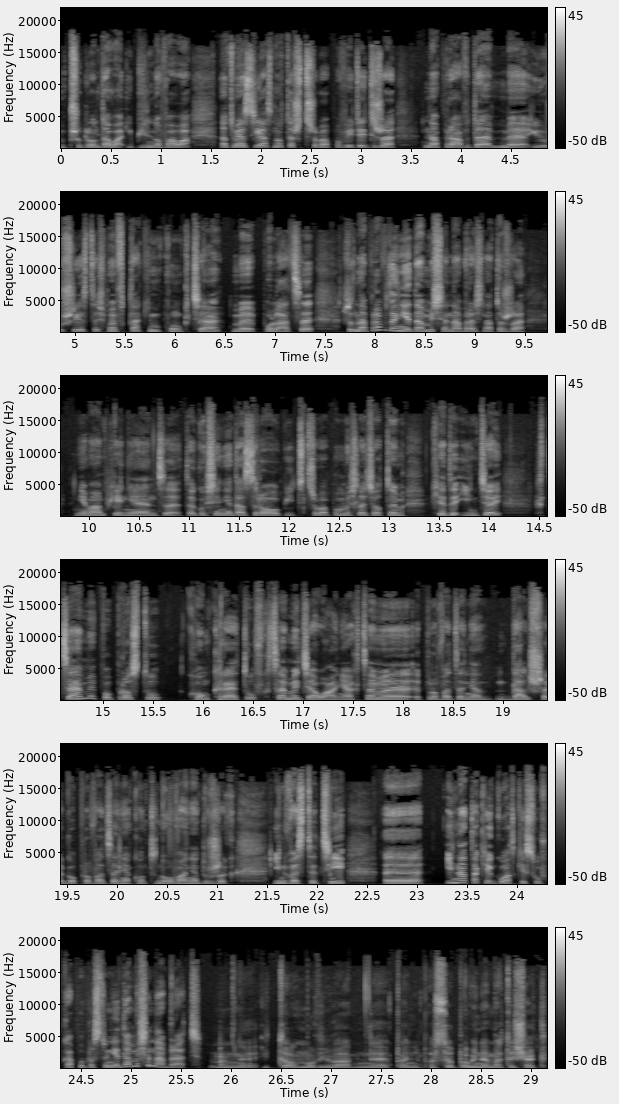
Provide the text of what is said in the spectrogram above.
y, przyglądała i pilnowała. Natomiast jasno też trzeba powiedzieć, że naprawdę my już jesteśmy w takim punkcie, my Polacy, że naprawdę nie damy się nabrać na to, że nie mam pieniędzy, tego się nie da zrobić, trzeba pomyśleć o tym kiedy indziej. Chcemy po prostu konkretów, chcemy działania, chcemy prowadzenia, dalszego prowadzenia, kontynuowania dużych inwestycji. yy, I na takie gładkie słówka po prostu nie damy się nabrać. Mm, I to mówiła mm, pani poseł Paulina Matysiak,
